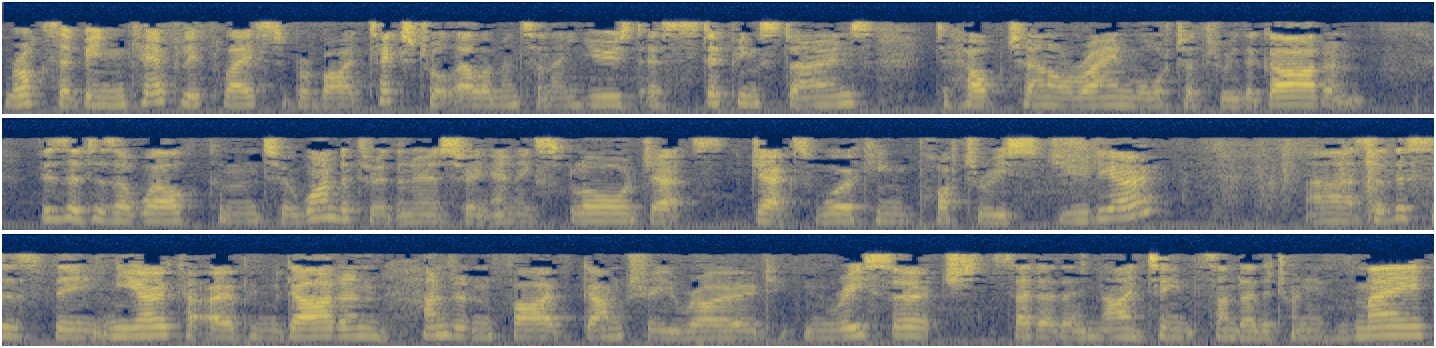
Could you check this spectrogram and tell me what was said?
Rocks have been carefully placed to provide textural elements and are used as stepping stones to help channel rainwater through the garden. Visitors are welcome to wander through the nursery and explore Jack's, Jack's working pottery studio. Uh, so this is the Neoka Open Garden, 105 Gumtree Road in Research, Saturday 19th, Sunday the 20th of May,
